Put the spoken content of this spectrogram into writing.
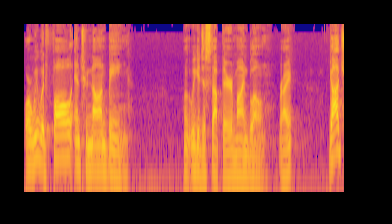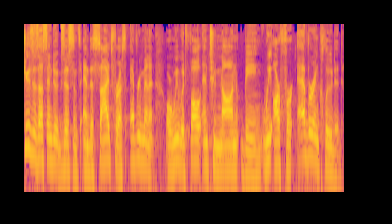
or we would fall into non being. We could just stop there, mind blown, right? God chooses us into existence and decides for us every minute, or we would fall into non being. We are forever included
